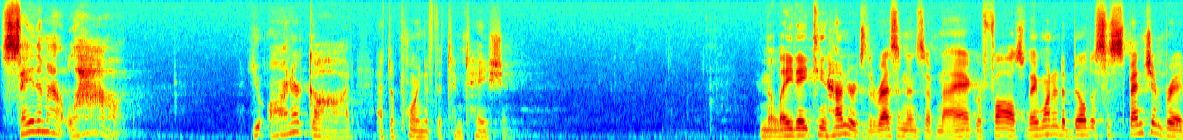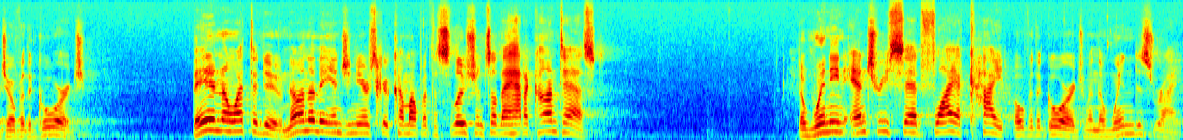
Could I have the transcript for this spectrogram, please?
Say them out loud. You honor God at the point of the temptation. In the late 1800s, the residents of Niagara Falls, they wanted to build a suspension bridge over the gorge. They didn't know what to do. None of the engineers could come up with a solution, so they had a contest. The winning entry said, Fly a kite over the gorge when the wind is right.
